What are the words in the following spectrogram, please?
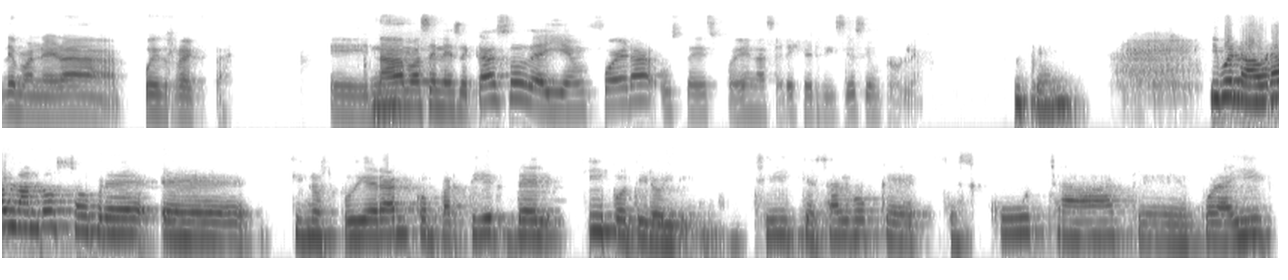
de manera pues recta. Eh, nada más en ese caso, de ahí en fuera, ustedes pueden hacer ejercicio sin problema. Y bueno, ahora hablando sobre eh, si nos pudieran compartir del hipotiroidismo, ¿sí? que es algo que se escucha, que por ahí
